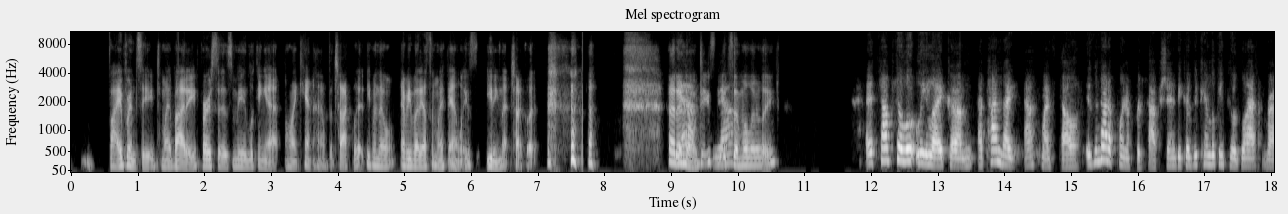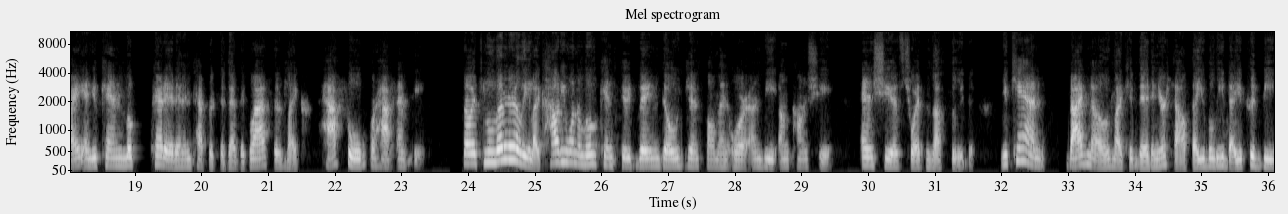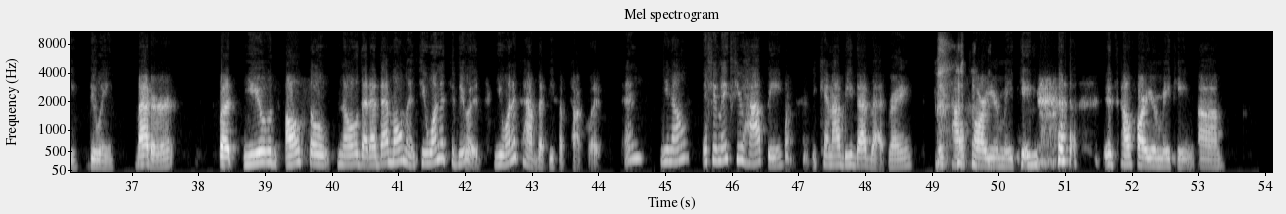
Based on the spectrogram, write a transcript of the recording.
vibrancy to my body versus me looking at, oh, I can't have the chocolate, even though everybody else in my family is eating that chocolate. I don't yeah, know. Do you see yeah. it similarly? It's absolutely like um, at times I ask myself, isn't that a point of perception? Because you can look into a glass, right? And you can look at it and interpret it that the glass is like half full or half empty. So it's literally like, how do you want to look into the indulgence moment or on the unconscious anxious choices of food? You can diagnose, like you did in yourself, that you believe that you could be doing better, but you also know that at that moment you wanted to do it. You wanted to have that piece of chocolate. And, you know, if it makes you happy, you cannot be that bad, right? It's how far you're making. it's how far you're making um,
